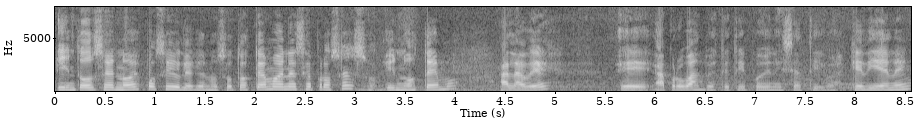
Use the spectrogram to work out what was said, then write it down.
Y entonces no es posible que nosotros estemos en ese proceso y no estemos a la vez eh, aprobando este tipo de iniciativas que vienen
